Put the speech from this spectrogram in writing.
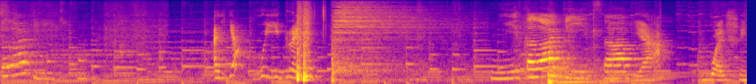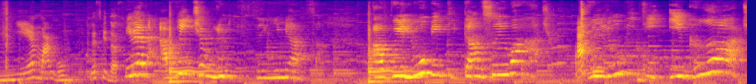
Торопись. А я выиграю. Не торопиться. Я больше не могу. До свидания. Ребята, а вы чем любите заниматься? А вы любите танцевать? Вы любите играть?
